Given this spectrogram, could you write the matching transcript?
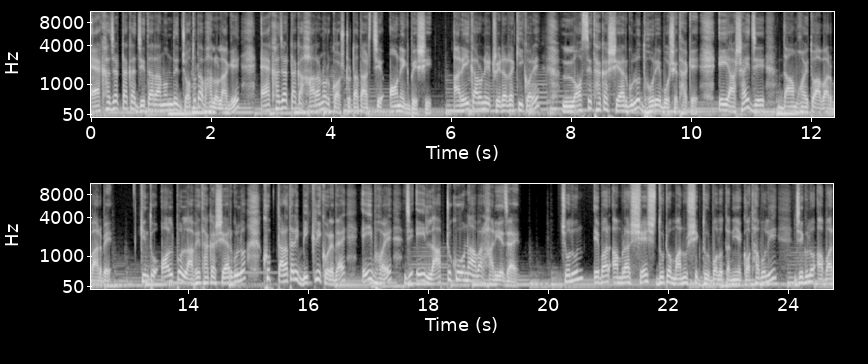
এক হাজার টাকা জেতার আনন্দে যতটা ভালো লাগে, এক হাজার টাকা হারানোর কষ্টটা তার চেয়ে অনেক বেশি। আর এই কারণে ট্রেডাররা কি করে? লসে থাকা শেয়ারগুলো ধরে বসে থাকে। এই আশায় যে দাম হয়তো আবার বাড়বে। কিন্তু অল্প লাভে থাকা শেয়ারগুলো খুব তাড়াতাড়ি বিক্রি করে দেয়, এই ভয়ে যে এই লাভটুকুও না আবার হারিয়ে যায়। চলুন এবার আমরা শেষ দুটো মানসিক দুর্বলতা নিয়ে কথা বলি যেগুলো আবার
